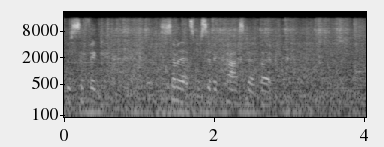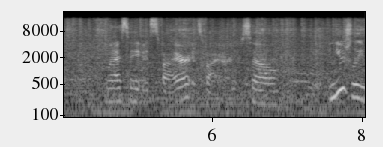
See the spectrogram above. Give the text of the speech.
specific, some of that specific pasta. But when I say it's fire, it's fire. So and usually,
